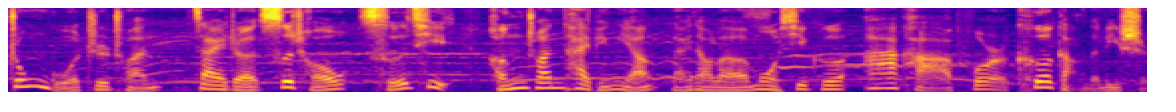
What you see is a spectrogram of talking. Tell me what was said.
中国之船载着丝绸、瓷器横穿太平洋，来到了墨西哥阿卡普尔科港的历史。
